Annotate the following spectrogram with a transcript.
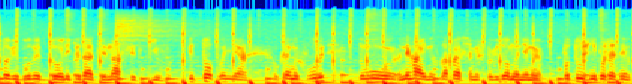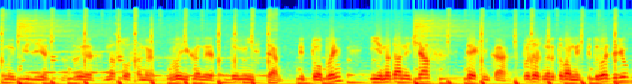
Готові були до ліквідації наслідків підтоплення окремих вулиць. Тому негайно за першими ж повідомленнями потужні пожежні автомобілі з насосами виїхали до місця підтоплень. І на даний час техніка пожежно-рятувальних підрозділів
